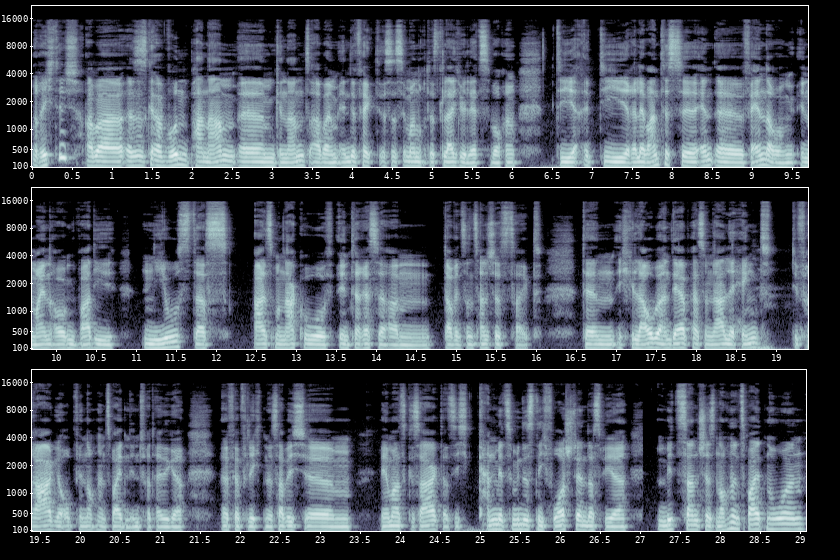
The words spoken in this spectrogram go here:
richtig, aber es ist, wurden ein paar Namen ähm, genannt, aber im Endeffekt ist es immer noch das gleiche wie letzte Woche. Die, die relevanteste äh, Veränderung in meinen Augen war die News, dass AS Monaco Interesse an Davinson Sanchez zeigt. Denn ich glaube, an der Personale hängt die Frage, ob wir noch einen zweiten Innenverteidiger äh, verpflichten. Das habe ich ähm, mehrmals gesagt. Also ich kann mir zumindest nicht vorstellen, dass wir mit Sanchez noch einen zweiten holen.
